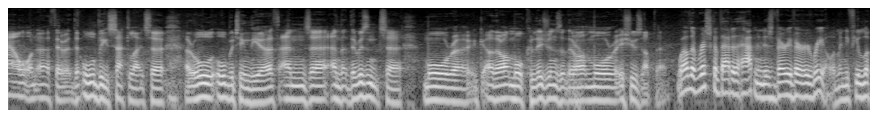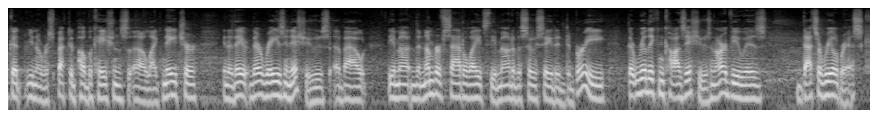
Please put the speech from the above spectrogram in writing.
how on earth there are, all these satellites are, are all orbiting the Earth and, uh, and that there isn't uh, more, uh, there aren't more collisions, that there yeah. aren't more issues up there. Well, the risk of that happening is very, very real. I mean, if you look at, you know, respected publications uh, like Nature, you know, they, they're raising issues about the amount, the number of satellites, the amount of associated debris, that really can cause issues. And our view is that's a real risk.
